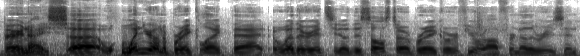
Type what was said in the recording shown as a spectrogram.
Very nice. Uh, when you're on a break like that, whether it's you know this All Star break or if you were off for another reason,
